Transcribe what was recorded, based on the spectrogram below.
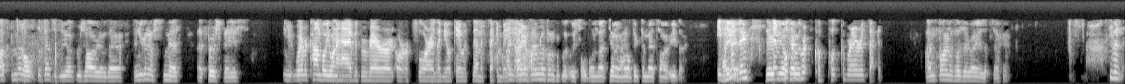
up the middle defensively, you have Rosario there. Then you're gonna have Smith at first base. You, whatever combo you want to have with Rivera or, or Flores, I'd be okay with them at second base. I, I, don't, I don't know if I'm completely sold on that and I don't think the Mets are either. If I, you, I think they'd be okay with. Put Cabrera at second. I'm fine with Jose Reyes at second. Steven,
